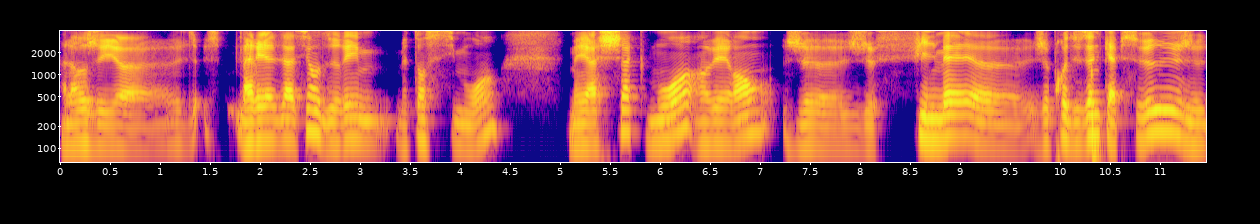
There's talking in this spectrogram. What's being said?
Alors j'ai, euh, la réalisation a duré, mettons, six mois. Mais à chaque mois environ, je, je filmais, euh, je produisais une capsule. je-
